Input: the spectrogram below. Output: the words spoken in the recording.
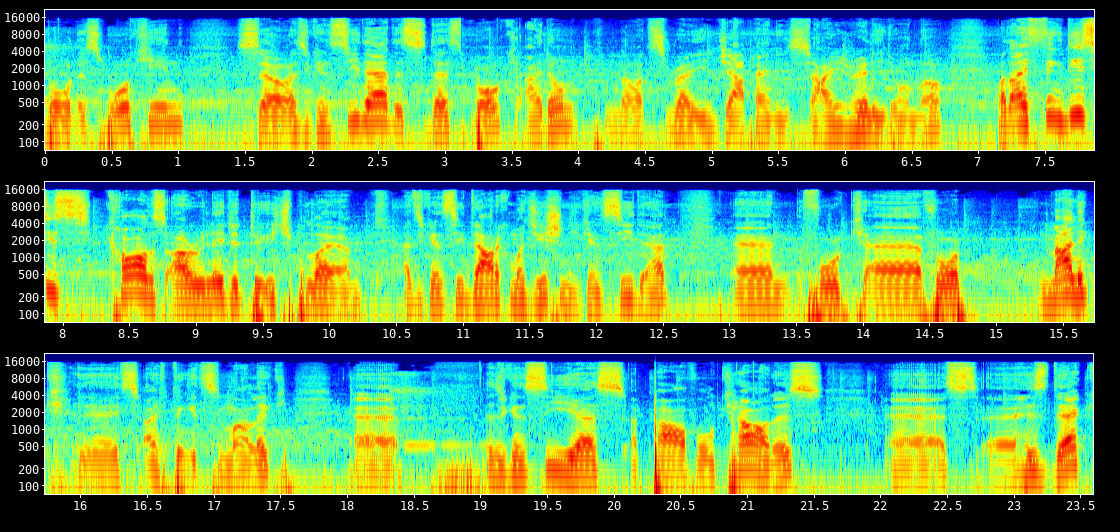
board is working. So as you can see that it's this book. I don't know it's really Japanese. I really don't know. But I think these cards are related to each player. As you can see, Dark Magician. You can see that. And for uh, for Malik, it's I think it's Malik. Uh, as you can see, he has a powerful cards. Uh, it's uh, his deck,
